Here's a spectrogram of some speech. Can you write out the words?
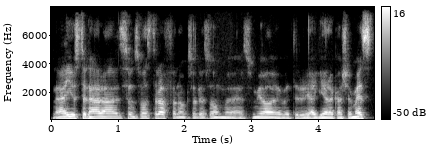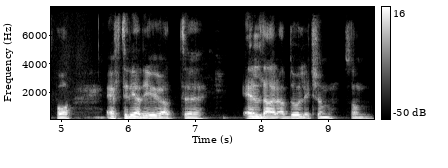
nej, just den här Sundsvallstraffen Sundsvallsstraffen också, det som, eh, som jag vet, reagerar kanske mest på efter det, det är ju att Eldar Abdullic som, som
